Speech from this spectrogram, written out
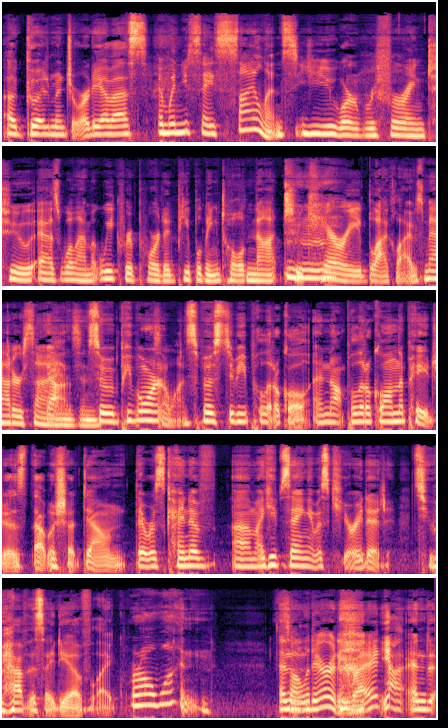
a good majority of us. And when you say silence, you are referring to, as Willamette Week reported, people being told not to carry Black Lives Matter signs. And so people weren't so supposed to be political and not political on the pages. That was shut down. There was kind of, um, I keep saying it was curated to have this idea of like, we're all one. And solidarity, right? yeah, and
